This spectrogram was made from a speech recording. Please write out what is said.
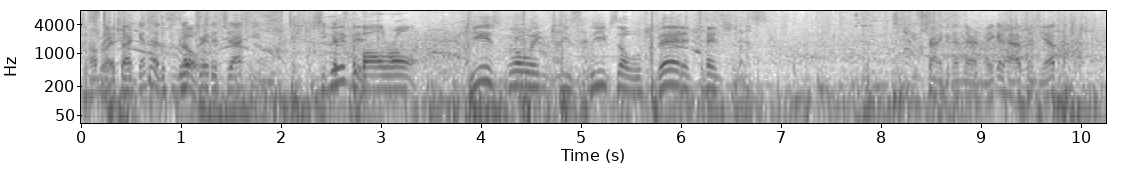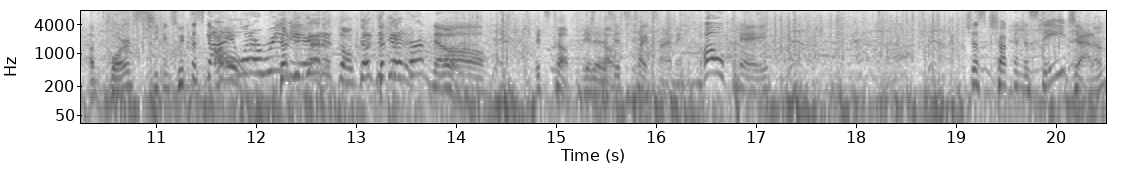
Just right back in there. This is go? upgraded Jacqui. She gets the ball rolling. He is throwing these sleeves out with bad intentions. He's trying to get in there and make it happen. Yep. Of course, she can sweep the sky. Oh, what a read Oh, Does he get it though? Does he get confirm? it? No. It's tough. It It's tough. It's tight timing. Okay. Just chucking the stage at him.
